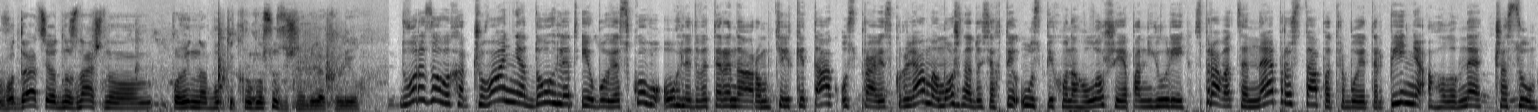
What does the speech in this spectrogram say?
Вода це однозначно повинна бути круглосуточно біля кролів. Дворазове харчування, догляд і обов'язково огляд ветеринаром. Тільки так у справі з кролями можна досягти успіху, наголошує пан Юрій. Справа це непроста, потребує терпіння, а головне часу.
